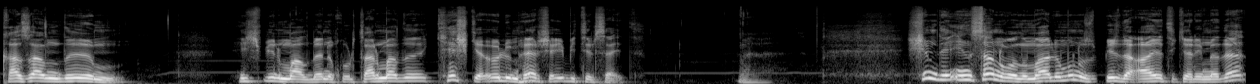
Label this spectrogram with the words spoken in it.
kazandığım hiçbir mal beni kurtarmadı. Keşke ölüm her şeyi bitirseydi. Evet. Şimdi insanoğlu malumunuz bir de ayet-i kerimede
